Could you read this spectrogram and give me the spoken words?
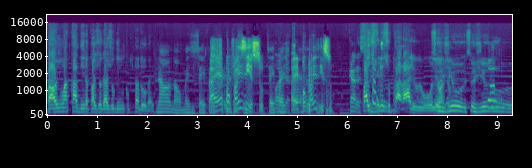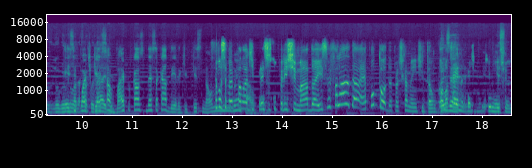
pau em uma cadeira pra jogar joguinho no computador, velho. Não, não, mas isso aí faz A Apple faz sim. isso. Isso aí faz Olha, A Apple faz sim. isso. Cara, Faz surgiu- diferença o caralho, o Leandro. Surgiu, surgiu no, no grupo lá Esse da podcast só faculdade. vai por causa dessa cadeira aqui, porque senão Se não você vai falar de preço superestimado aí, você vai falar da Apple toda, praticamente. Então, Pois coloca é. aí no aí.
